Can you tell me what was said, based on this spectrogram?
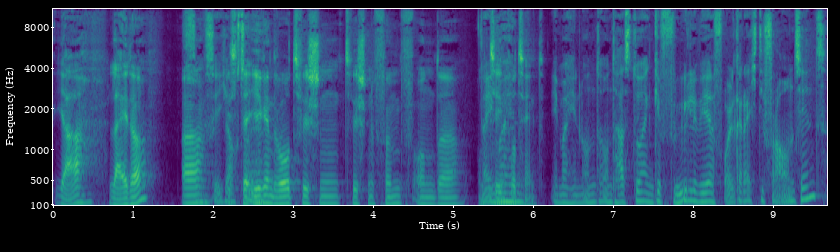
Ja, leider äh, ist der so, irgendwo ja. zwischen, zwischen 5 und, äh, und Na, 10 Prozent. Immerhin. Und, und hast du ein Gefühl, wie erfolgreich die Frauen sind?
